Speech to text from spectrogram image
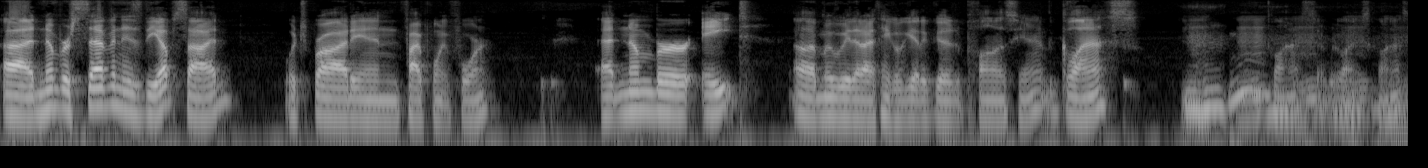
Uh, number seven is The Upside, which brought in 5.4. At number eight, a movie that I think will get a good applause here, Glass. Mm-hmm. Glass, everybody likes Glass.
